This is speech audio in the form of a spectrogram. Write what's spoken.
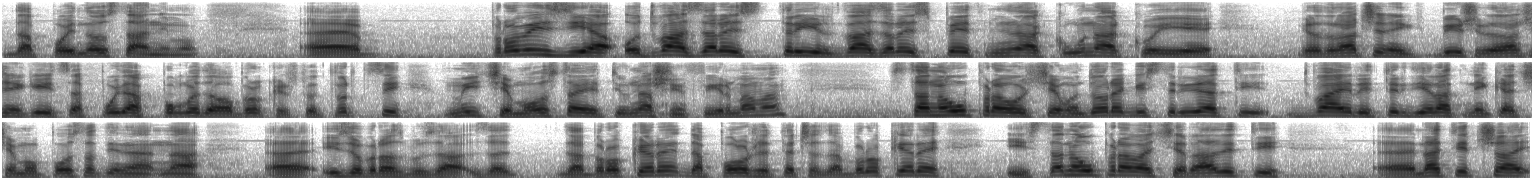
da pojednostavnimo. E, provizija od 2,3 ili 2,5 milijuna kuna koji je gradonačelnik, bivši gradonačelnik Ivica Puljak pogledao brokerskoj tvrtci, mi ćemo ostaviti u našim firmama. Stano upravo ćemo doregistrirati, dva ili tri djelatnika ćemo poslati na, na e, izobrazbu za, za, za brokere, da polože tečaj za brokere i stana uprava će raditi e, natječaj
